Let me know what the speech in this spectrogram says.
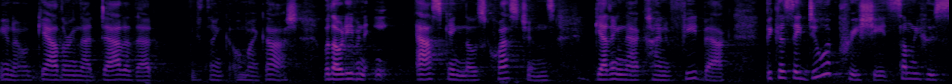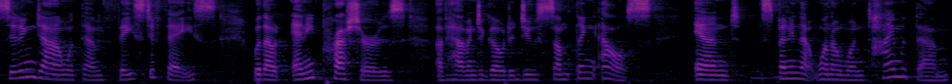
you know, gathering that data that you think, oh my gosh, without even e- asking those questions, getting that kind of feedback, because they do appreciate somebody who's sitting down with them face to face without any pressures of having to go to do something else. And spending that one on one time with them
